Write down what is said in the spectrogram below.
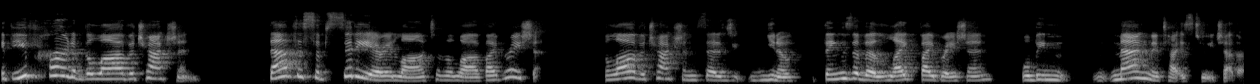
If you've heard of the law of attraction, that's a subsidiary law to the law of vibration. The law of attraction says, you know, things of a like vibration will be magnetized to each other,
